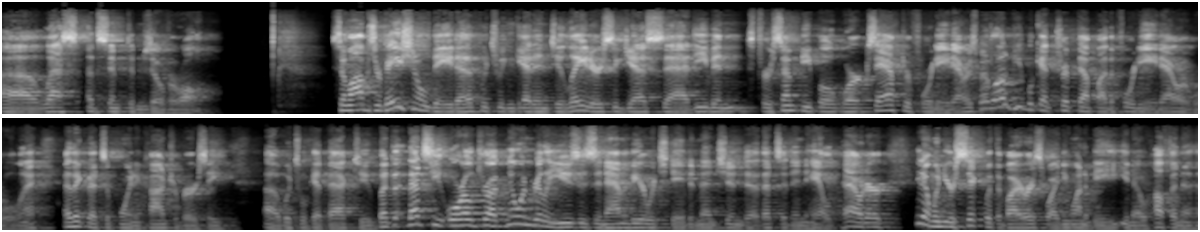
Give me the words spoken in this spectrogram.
uh, less of symptoms overall. Some observational data, which we can get into later, suggests that even for some people it works after 48 hours, but a lot of people get tripped up by the 48 hour rule. And I, I think that's a point of controversy. uh, which we'll get back to. But th- that's the oral drug. No one really uses zanamivir, which David mentioned. Uh, that's an inhaled powder. You know, when you're sick with the virus, why do you want to be, you know, huffing a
